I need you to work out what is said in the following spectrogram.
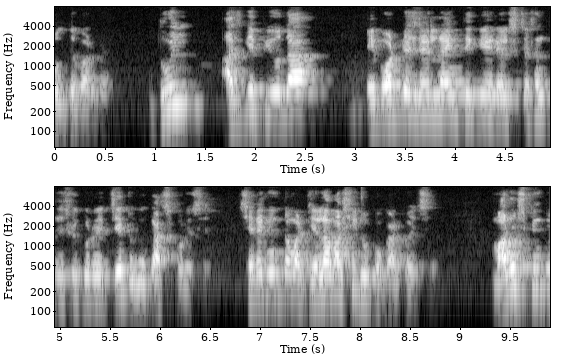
বলতে পারবে। দুই, আজকে প্রিয়দা এই বটগেজ রেল লাইন থেকে রেল স্টেশন থেকে শুরু করে যেটুকু কাজ করেছে, সেটা কিন্তু আমার জেলাবাসীর উপকার হয়েছে। মানুষ কিন্তু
